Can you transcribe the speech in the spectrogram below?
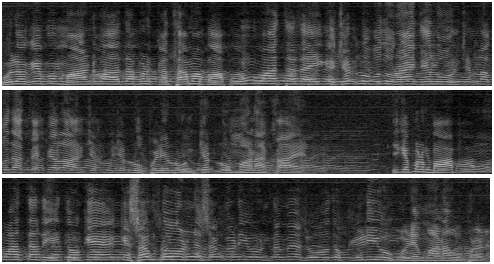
બોલો કે પણ માંડવા હતા, પણ કથામાં બાપુ હું વાંચતા હતા? એ કે જેટલું બધું રાંધેલું ને જેટલા બધા થેપેલા ને જેટલું જેટલું પડેલું ને કેટલું માણા ખાય એ કે પણ બાપુ હું વાંચતા એ તો કે કે સગડોળ ને સગડિયું ને તમે જુઓ તો કીડીયું ઘોડે માણા ઉભરાડે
